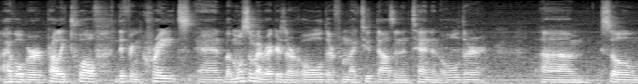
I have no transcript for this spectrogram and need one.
I have over probably 12 different crates, and but most of my records are old. They're from like 2010 and older. Um, so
